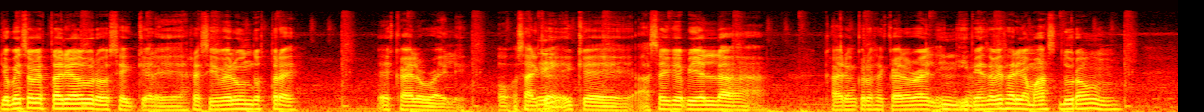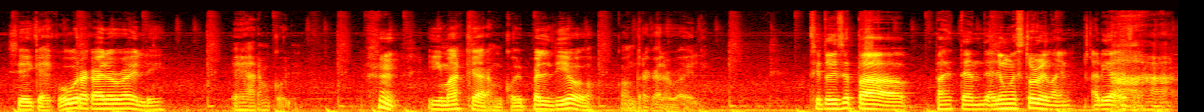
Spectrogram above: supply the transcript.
Yo pienso que estaría duro si el que le recibe el 1 2 3 es Kyle O'Reilly. O sea, el que, el que hace que pierda Kyron Cruz es Kyle O'Reilly. Y Ujú. pienso que sería más duro aún si el que cubra a Kyle O'Reilly es Adam Cole. Hmm. Y más que Adam Cole perdió contra Kyle O'Reilly. Si tú dices para pa extenderle un storyline, haría eso. Ajá.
